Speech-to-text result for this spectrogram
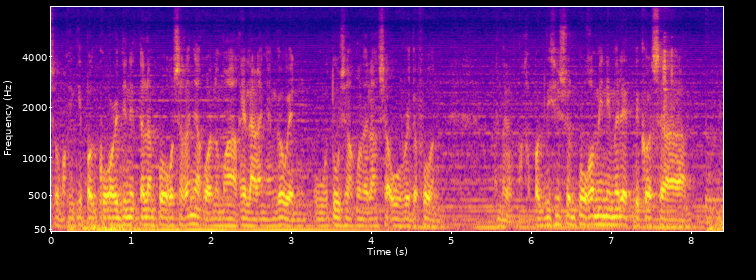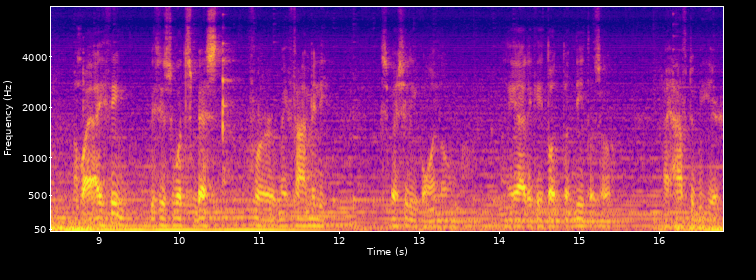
So makikipag-coordinate na lang po ako sa kanya kung ano mga kailangan niyang gawin. Uutusan ko na lang siya over the phone. Ano, nakapag-desisyon po kami ni Malet because uh, ako, I think this is what's best for my family. Especially kung anong nangyayari kay Tonton dito. So, I have to be here.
